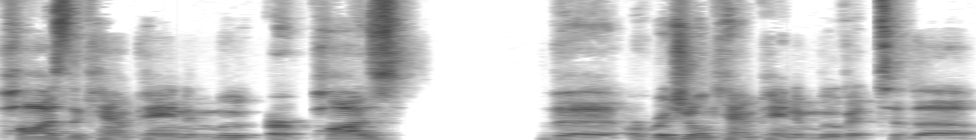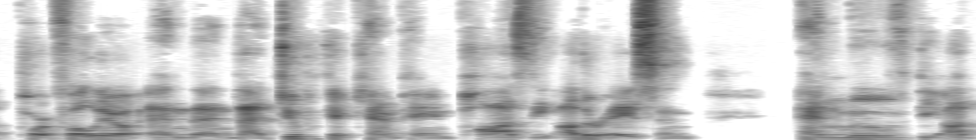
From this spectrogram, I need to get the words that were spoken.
pause the campaign and move or pause the original campaign and move it to the portfolio and then that duplicate campaign pause the other asin and move the uh,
